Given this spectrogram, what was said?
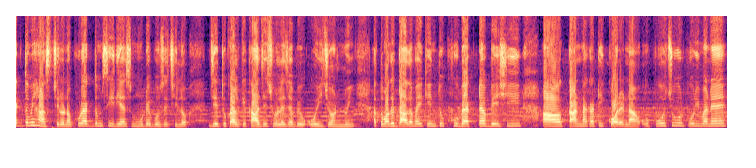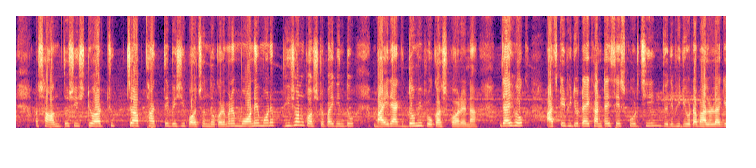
একদমই হাসছিল না, পুরো একদম সিরিয়াস মুডে বসেছিল, যেহেতু কালকে কাজে চলে যাবে ওই জন্যই। আর তোমাদের দাদাভাই কিন্তু খুব একটা বেশি কান্নাকাটি করে না, ও প্রচুর পরিমাণে শান্তশিষ্ট আর চুপচাপ থাকতে বেশি পছন্দ করে। মানে মনে মনে ভীষণ কষ্ট পায়, কিন্তু বাইরে একদমই প্রকাশ করে না। যাই হোক, আজকের ভিডিওটা এখানটায় শেষ করছি। যদি ভিডিওটা ভালো লাগে,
